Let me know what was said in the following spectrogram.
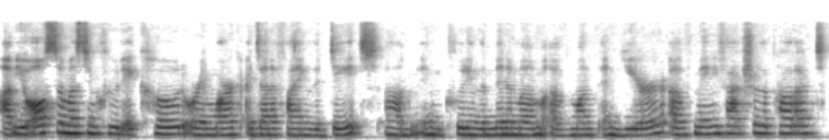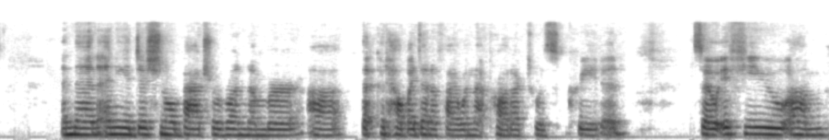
Um, you also must include a code or a mark identifying the date, um, including the minimum of month and year of manufacture of the product, and then any additional batch or run number uh, that could help identify when that product was created. So if you um,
